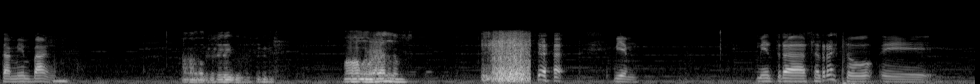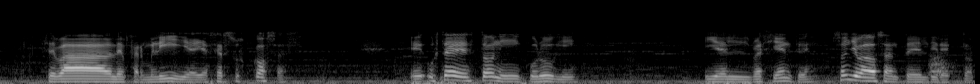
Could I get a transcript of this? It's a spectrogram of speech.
también van. Ah, perfecto, perfecto. Vamos, random. Bien. Mientras el resto eh, se va a la enfermería y a hacer sus cosas. Eh, ustedes, Tony, Kurugi y el presidente, son llevados ante el director.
